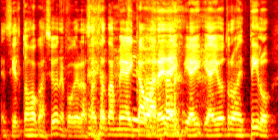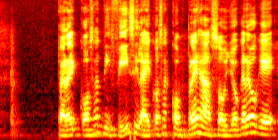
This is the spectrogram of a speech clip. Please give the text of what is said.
En ciertas ocasiones, porque en la salsa también hay Sí. cabaret y hay, y hay otros estilos. Pero hay cosas difíciles, hay cosas complejas. So, yo creo que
